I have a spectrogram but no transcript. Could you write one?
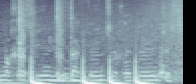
hebt me gezien, hoe dat puntje gedeuntjes.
